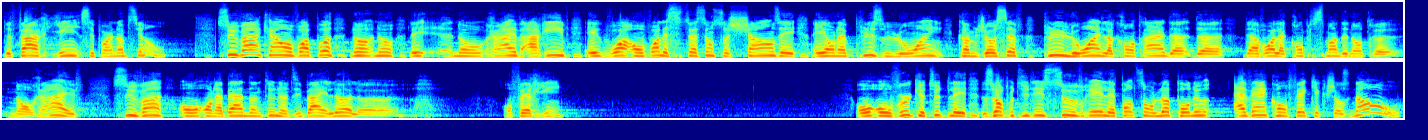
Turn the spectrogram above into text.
De faire rien, ce n'est pas une option. Souvent, quand on ne voit pas nos, nos, rêves arrivent et on voit la situation se changer et, on est plus loin, comme Joseph, plus loin, le contraire d'avoir l'accomplissement de notre, nos rêves, souvent, on, abandonne tout, on dit, ben là, là on fait rien. On, veut que toutes les opportunités s'ouvrent, les portes sont là pour nous avant qu'on fait quelque chose. Non!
